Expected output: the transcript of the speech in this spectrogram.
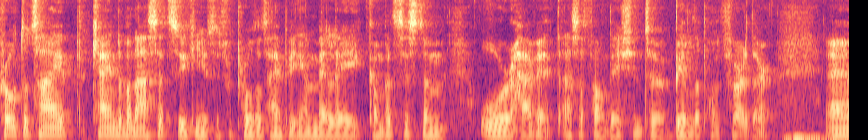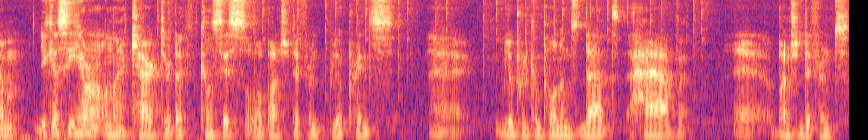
prototype kind of an asset, so you can use it for prototyping a melee combat system or have it as a foundation to build upon further. Um, you can see here on a character that consists of a bunch of different blueprints, uh, blueprint components that have uh, a bunch of different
